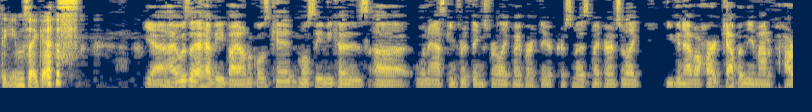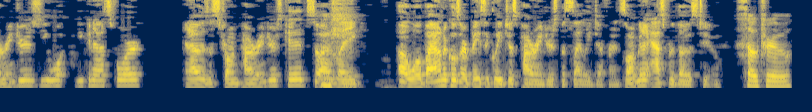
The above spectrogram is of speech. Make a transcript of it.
themes, I guess. Yeah, I was a heavy Bionicles kid, mostly because uh, when asking for things for like my birthday or Christmas, my parents were like, "You can have a hard cap on the amount of Power Rangers you wa- you can ask for," and I was a strong Power Rangers kid, so I was like, "Oh well, Bionicles are basically just Power Rangers but slightly different, so I'm gonna ask for those too." So true.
